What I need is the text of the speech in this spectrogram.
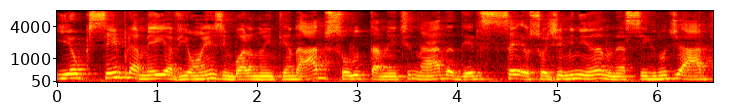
E eu que sempre amei aviões, embora não entenda absolutamente nada deles. Eu sou geminiano, né? Signo de ar.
